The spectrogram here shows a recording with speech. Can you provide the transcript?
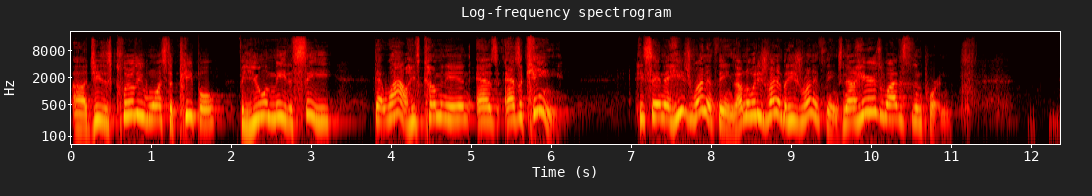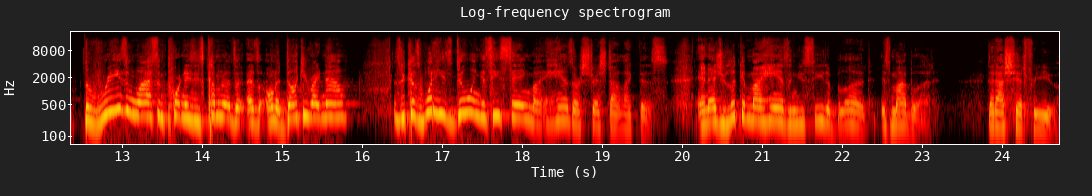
Uh, Jesus clearly wants the people, for you and me, to see that, wow, he's coming in as, as a king. He's saying that he's running things. I don't know what he's running, but he's running things. Now, here's why this is important. The reason why it's important is he's coming as, a, as on a donkey right now is because what he's doing is he's saying, My hands are stretched out like this. And as you look at my hands and you see the blood, it's my blood that I shed for you.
